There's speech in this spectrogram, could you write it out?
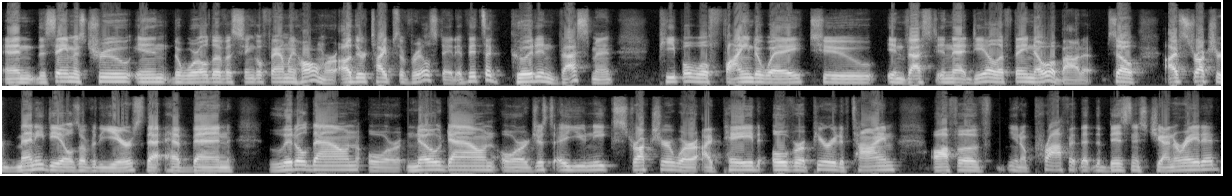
And the same is true in the world of a single family home or other types of real estate. If it's a good investment, people will find a way to invest in that deal if they know about it. So I've structured many deals over the years that have been little down or no down or just a unique structure where I paid over a period of time off of, you know, profit that the business generated.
